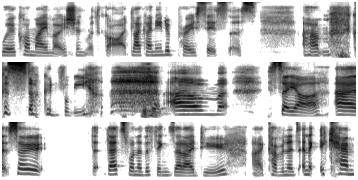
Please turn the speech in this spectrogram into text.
work on my emotion with god like i need to process this um because it's not good for me um so yeah uh so th- that's one of the things that i do uh, covenants and it, it can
